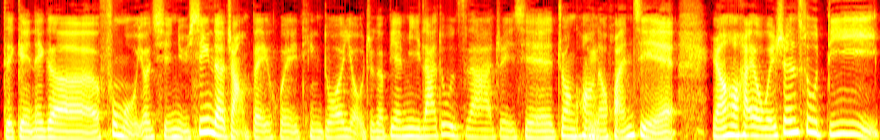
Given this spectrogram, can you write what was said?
得、给那个父母，尤其女性的长辈会挺多有这个便秘、拉肚子啊这些状况的缓解。然后还有维生素 D，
